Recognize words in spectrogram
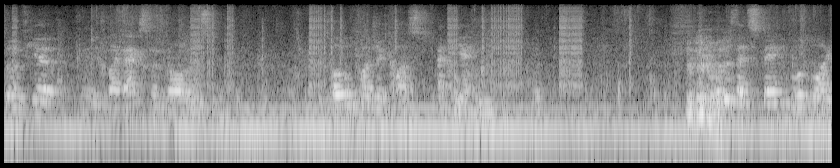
So if here is my maximum dollars, the total project cost at the end. What does that spend look like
